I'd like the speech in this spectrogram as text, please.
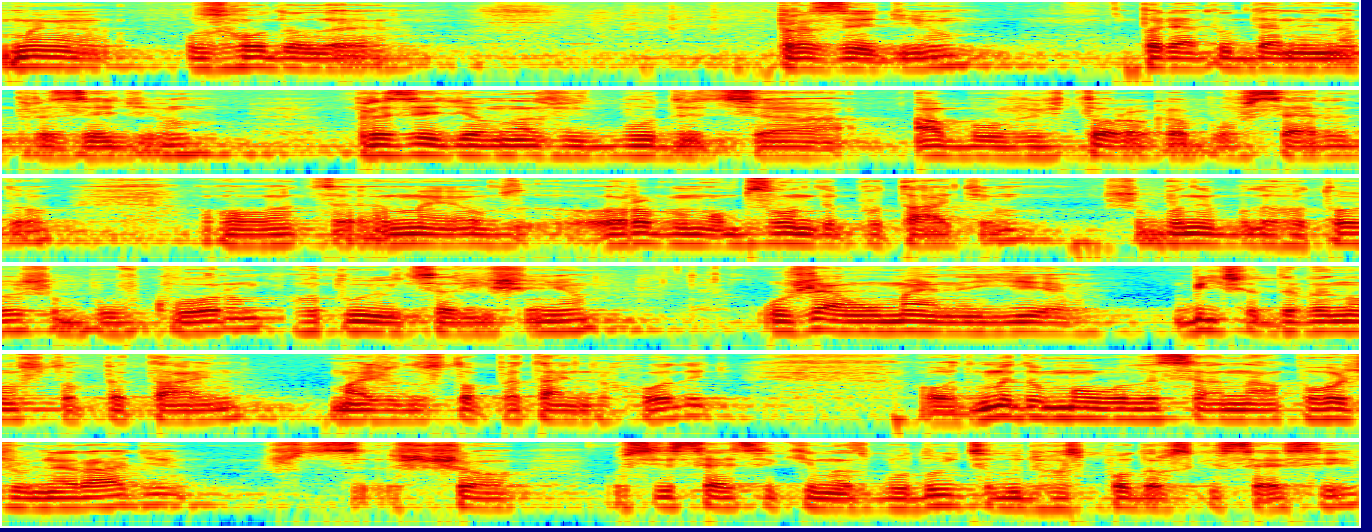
Ми узгодили президію, порядок денний на президію. Президія у нас відбудеться або вівторок, або в середу. От, ми обз- робимо обзвон депутатів, щоб вони були готові, щоб був кворум. Готуються рішення. Уже у мене є більше 90 питань, майже до 100 питань доходить. От, ми домовилися на погоджувальній раді, що усі сесії, які в нас будуть, це будуть господарські сесії.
